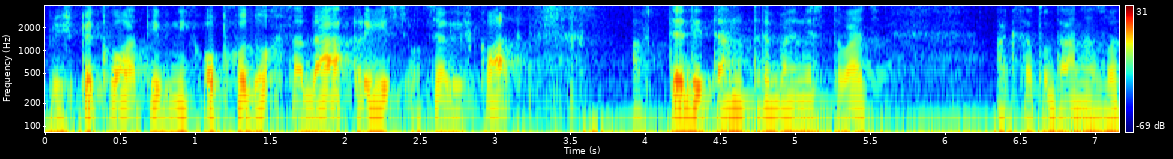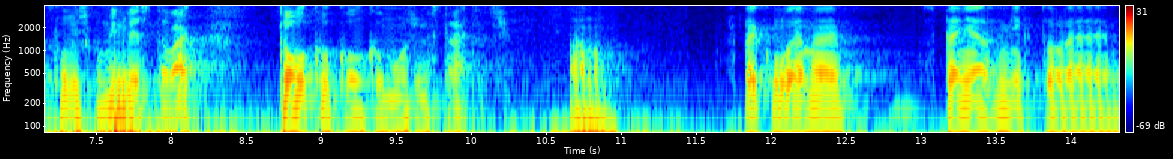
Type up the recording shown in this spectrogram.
pri špekulatívnych obchodoch sa dá prísť o celý vklad a vtedy tam treba investovať, ak sa to dá nazvať slovíčkom investovať, toľko, koľko môžeme stratiť. Áno. Špekulujeme s peniazmi, ktoré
